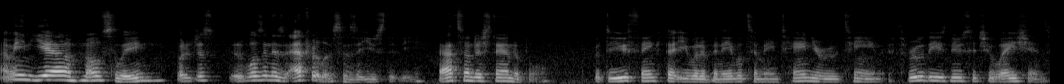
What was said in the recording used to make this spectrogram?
I mean, yeah, mostly, but it just it wasn't as effortless as it used to be. That's understandable. But do you think that you would have been able to maintain your routine through these new situations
